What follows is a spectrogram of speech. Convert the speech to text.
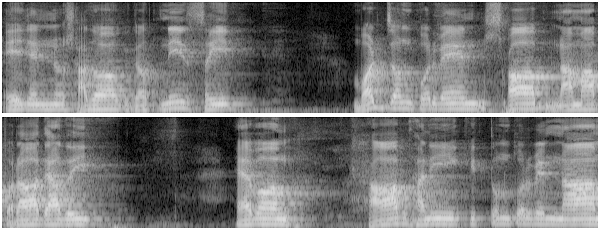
এই জন্য সাধক যত্নের সহিত বর্জন করবেন সব নামাপরাধ আদি এবং সাবধানী কীর্তন করবেন নাম।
